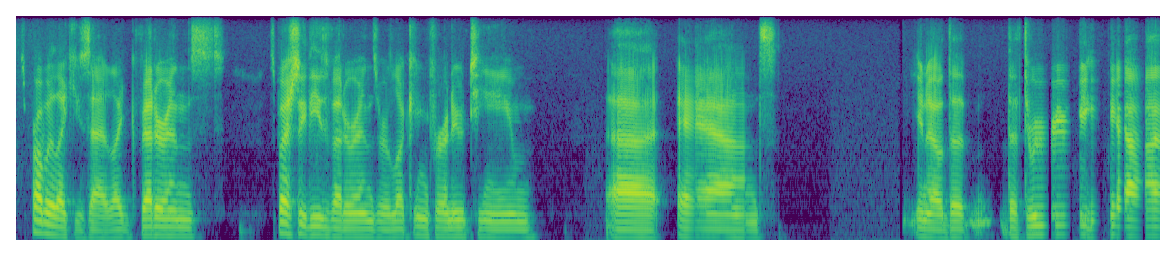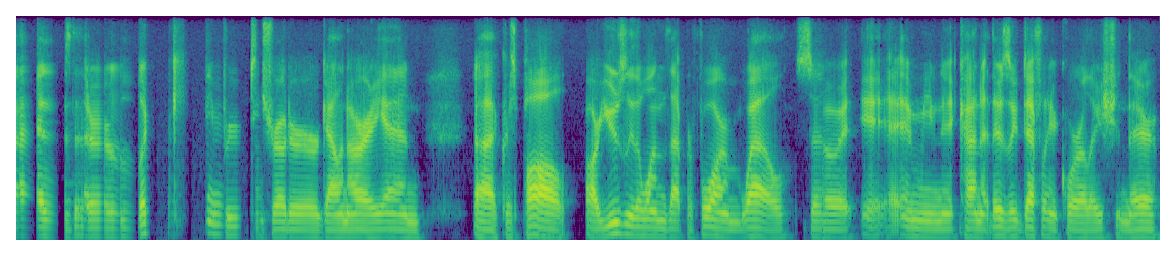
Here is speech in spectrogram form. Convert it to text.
it's probably like you said, like veterans, especially these veterans, are looking for a new team, uh, and you know the the three guys that are looking Schroeder, Gallinari, and uh, Chris Paul are usually the ones that perform well. So it, it, I mean, it kind of there's a definitely a correlation there.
